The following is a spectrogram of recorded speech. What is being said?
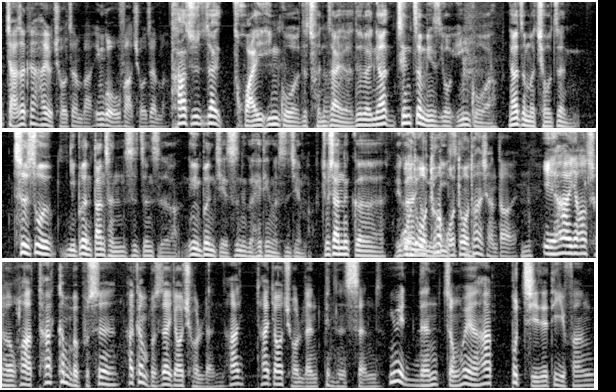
假设可还有求证吧？英国无法求证嘛？他是在怀疑英国的存在了，对不对？你要先证明有英国啊，你要怎么求证？次数你不能当成是真实的，因为你不能解释那个黑天鹅事件嘛。就像那个有个我我突然我我突然想到、欸，哎、嗯，以他要求的话，他根本不是他根本不是在要求人，他他要求人变成神，因为人总会有他不及的地方，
